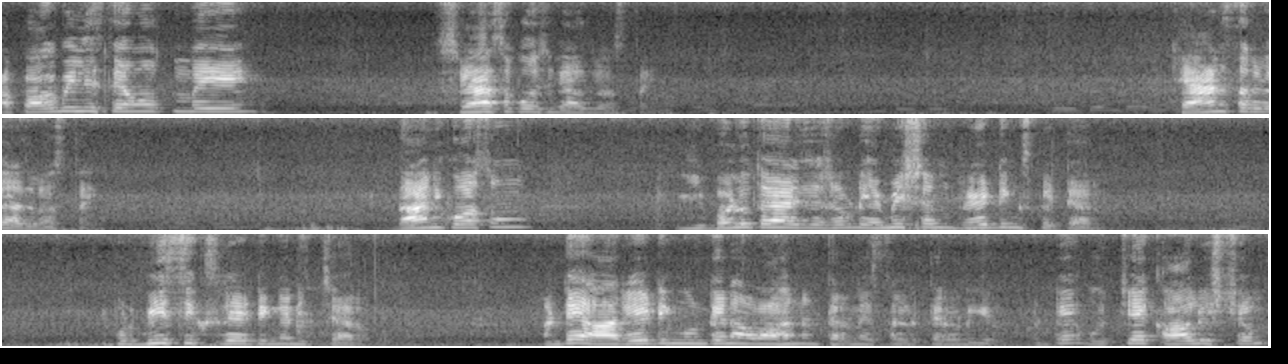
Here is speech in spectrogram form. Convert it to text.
ఆ పొగ పీలిస్తే ఏమవుతుంది? శ్వాసకోశ వ్యాధులు వస్తాయి. క్యాన్సర్ వ్యాధులు వస్తాయి. దానికోసం ఈ బళ్ళు తయారు చేసేటప్పుడు ఎమిషన్ రేటింగ్స్ పెట్టారు. ఇప్పుడు బీ సిక్స్ రేటింగ్ అని ఇచ్చారు. అంటే ఆ రేటింగ్ ఉంటే నా వాహనం తిరగనిస్తాడు తిరగనీరు అంటే వచ్చే కాలుష్యం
